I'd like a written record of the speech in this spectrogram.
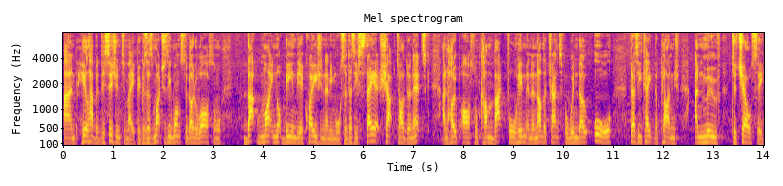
and he'll have a decision to make because as much as he wants to go to Arsenal, that might not be in the equation anymore. So does he stay at Shakhtar Donetsk and hope Arsenal come back for him in another transfer window or does he take the plunge and move to Chelsea?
